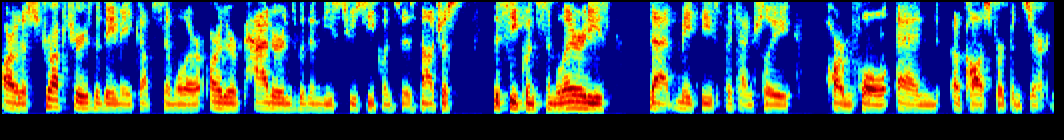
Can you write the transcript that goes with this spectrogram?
are the structures that they make up similar? Are there patterns within these two sequences, not just the sequence similarities that make these potentially harmful and a cause for concern?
